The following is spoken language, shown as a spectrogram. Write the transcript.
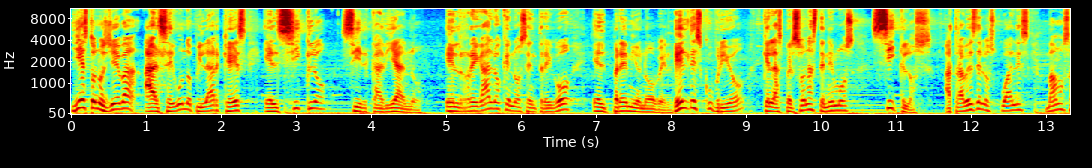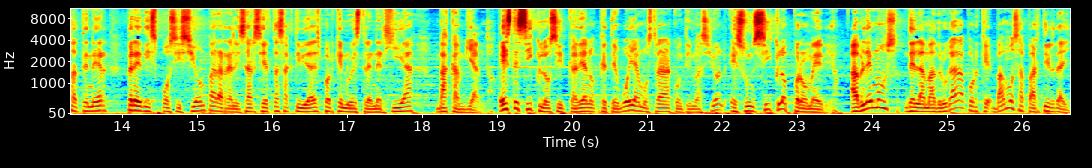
Y esto nos lleva al segundo pilar que es el ciclo circadiano, el regalo que nos entregó el premio Nobel. Él descubrió que las personas tenemos ciclos a través de los cuales vamos a tener predisposición para realizar ciertas actividades porque nuestra energía va cambiando. Este ciclo circadiano que te voy a mostrar a continuación es un ciclo promedio. Hablemos de la madrugada porque vamos a partir de allí.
